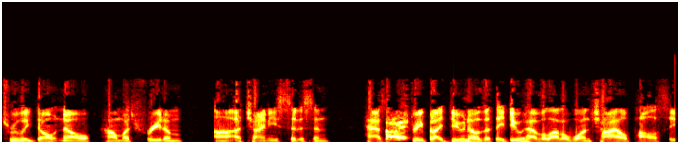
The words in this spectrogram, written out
truly don't know how much freedom uh, a Chinese citizen has on All the street, but I do know that they do have a lot of one-child policy.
